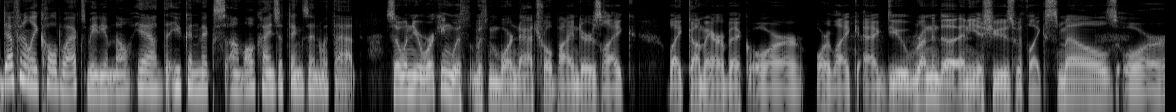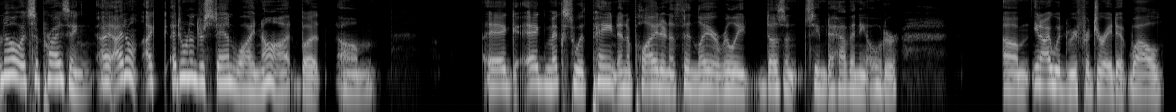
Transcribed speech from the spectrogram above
definitely cold wax medium, though. Yeah, that you can mix um, all kinds of things in with that. So when you're working with with more natural binders like like gum arabic or or like egg do you run into any issues with like smells or no it's surprising i, I don't I, I don't understand why not but um egg egg mixed with paint and applied in a thin layer really doesn't seem to have any odor. Um, you know, I would refrigerate it while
